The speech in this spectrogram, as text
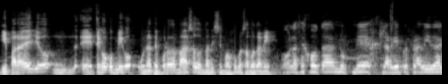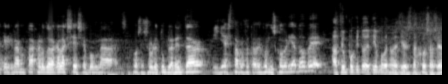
Y para ello mm, eh, tengo conmigo una temporada más a don Dani Simón. ¿Cómo estamos, Dani? Hola CJ, Nukneg, larga y próspera vida, que el gran pájaro de la galaxia se ponga, se pose sobre tu planeta y ya estamos otra vez con Discovery a tope. Hace un poquito de tiempo que no decías estas cosas, ¿eh?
